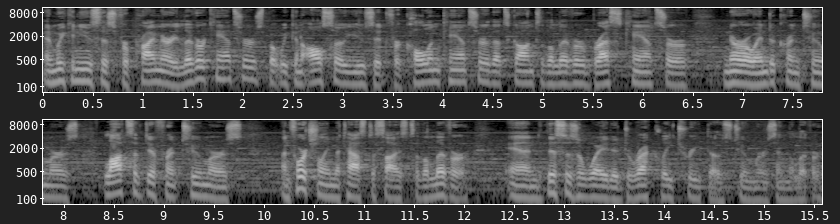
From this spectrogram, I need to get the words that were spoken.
And we can use this for primary liver cancers, but we can also use it for colon cancer that's gone to the liver, breast cancer, neuroendocrine tumors, lots of different tumors unfortunately metastasized to the liver. And this is a way to directly treat those tumors in the liver.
